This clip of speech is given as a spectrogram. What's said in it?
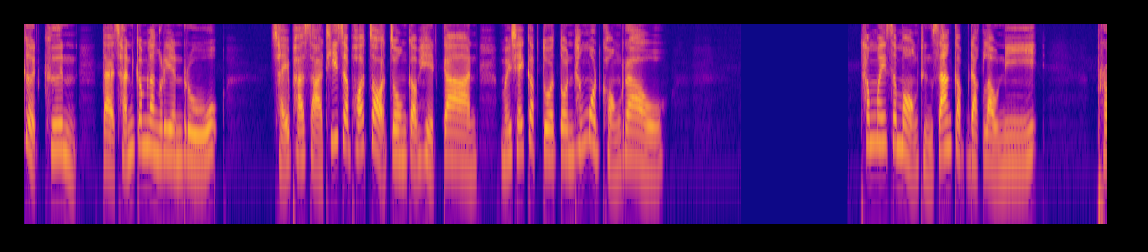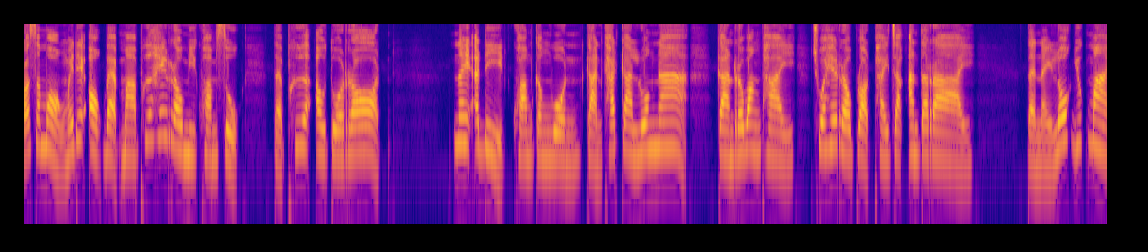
เกิดขึ้น แต่ฉันกำลังเรียนรู้ ใช้ภาษาที่เฉพาะเจาะจงกับเหตุการณ์ ไม่ใช้กับตัวตนทั้งหมดของเราทำไมสมองถึงสร้างกับดักเหล่านี้ เพราะสมองไม่ได้ออกแบบมาเพื่อให้เรามีความสุข แต่เพื่อเอาตัวรอด ในอดีต ความกังวล การคาดการล่วงหน้า การระวังภัย ช่วยให้เราปลอดภัยจากอันตราย แต่ในโลกยุคใหม่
